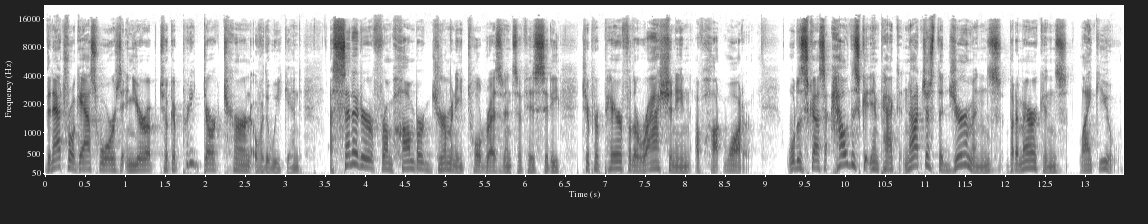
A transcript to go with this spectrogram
The natural gas wars in Europe took a pretty dark turn over the weekend. A senator from Hamburg, Germany, told residents of his city to prepare for the rationing of hot water. We'll discuss how this could impact not just the Germans, but Americans like you.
